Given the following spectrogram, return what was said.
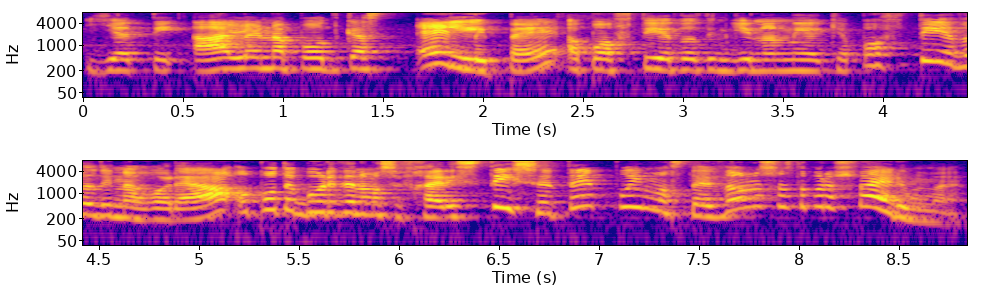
Γιατί άλλο ένα podcast έλειπε από αυτή εδώ την κοινωνία και από αυτή εδώ την αγορά, οπότε μπορείτε να μας ευχαριστήσετε που είμαστε εδώ να σας το προσφέρουμε.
